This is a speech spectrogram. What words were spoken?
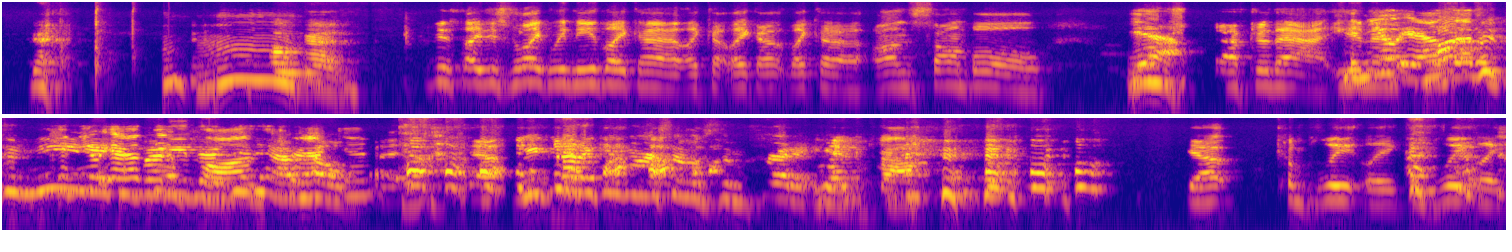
mm-hmm. Oh, good. Just, I just feel like we need like a like a like a like a ensemble. Yeah. After that, you can know, you add that, can you anybody that did have help. we got to give ourselves some credit here. yep, completely, completely.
